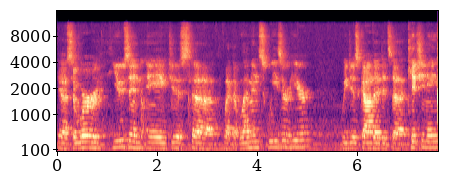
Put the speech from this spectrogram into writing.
Yeah, so we're using a just uh, like a lemon squeezer here. We just got it, it's a KitchenAid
